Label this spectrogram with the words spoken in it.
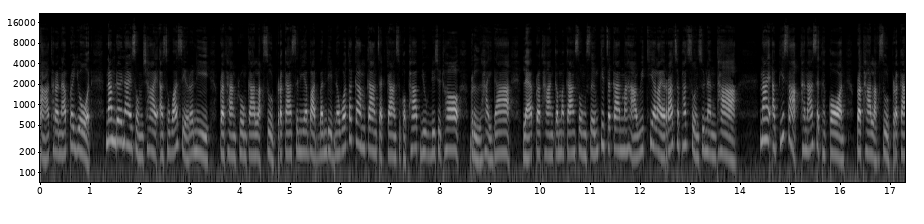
สาธารณประโยชน์นำโดยนายสมชายอัศวะเสรณี ประธานโครงการหลักสูตรประกาศนียบัตรบัณฑิต นวัตกรรมการจัดการสุขภาพยุคดิจิทัล หรือไฮด้าและประธานกรรมการส่งเสริมกิจการมหาวิทยาลัยราชภัฏสวนสุนันทา นายอภิศักดิ์ธนเศรษฐกร ประธานหลักสูตรประกา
